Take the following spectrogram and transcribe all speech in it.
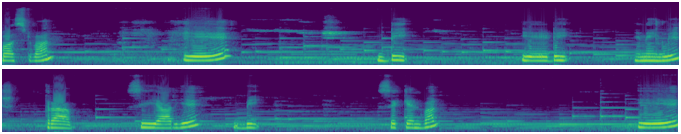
first one A D A D in English crab C R A B second one A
